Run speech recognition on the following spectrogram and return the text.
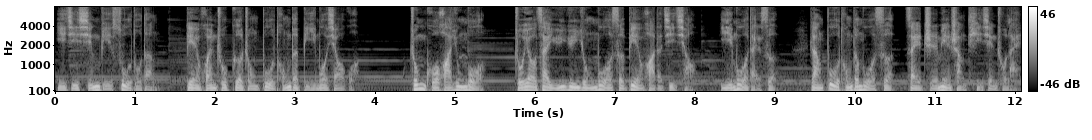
以及行笔速度等，变换出各种不同的笔墨效果。中国画用墨主要在于运用墨色变化的技巧，以墨代色，让不同的墨色在纸面上体现出来。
